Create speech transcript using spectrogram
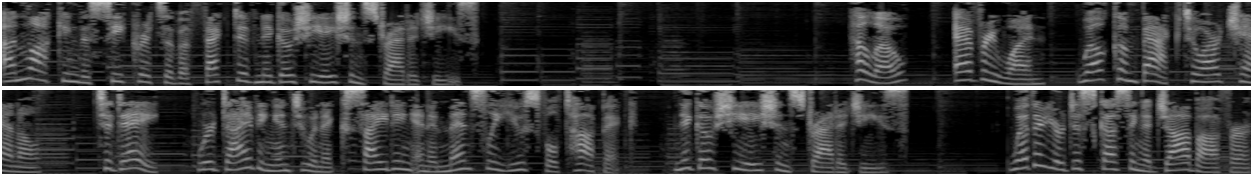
Unlocking the Secrets of Effective Negotiation Strategies. Hello, everyone. Welcome back to our channel. Today, we're diving into an exciting and immensely useful topic, negotiation strategies. Whether you're discussing a job offer,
